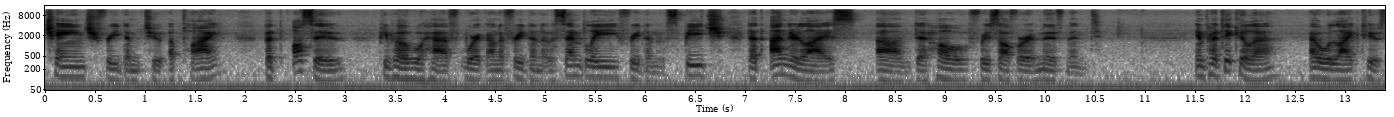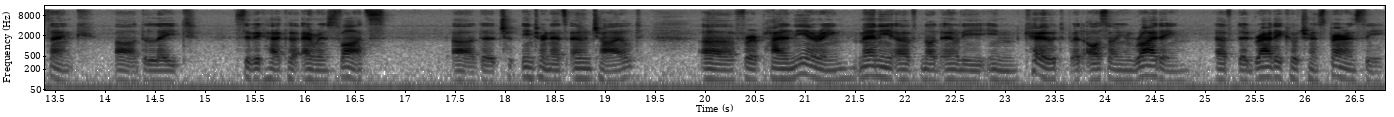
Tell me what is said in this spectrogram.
change, freedom to apply, but also people who have worked on the freedom of assembly, freedom of speech that underlies um, the whole free software movement. In particular, I would like to thank uh, the late civic hacker Aaron Swartz, uh, the internet's own child, uh, for pioneering many of not only in code but also in writing of the radical transparency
